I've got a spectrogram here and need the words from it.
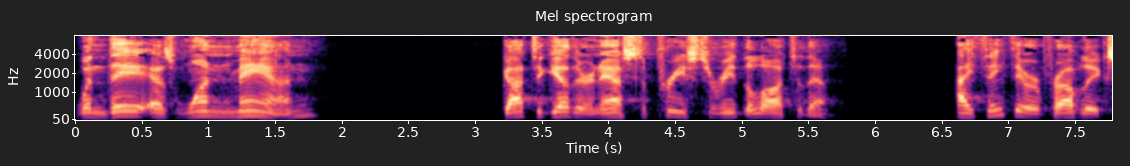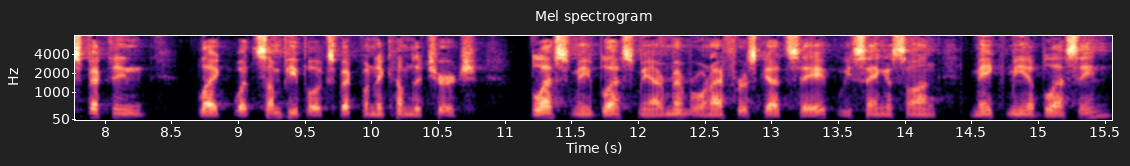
When they, as one man, got together and asked the priest to read the law to them. I think they were probably expecting, like what some people expect when they come to church bless me, bless me. I remember when I first got saved, we sang a song, Make Me a Blessing.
